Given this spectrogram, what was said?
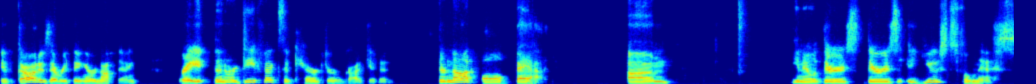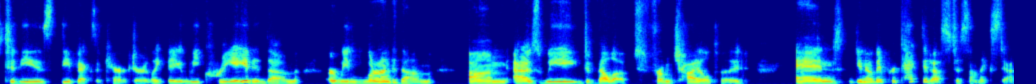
if God is everything or nothing, right? Then our defects of character are God given. They're not all bad. Um, you know, there's there's a usefulness to these defects of character. Like they we created them or we learned them um, as we developed from childhood. And, you know, they protected us to some extent.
